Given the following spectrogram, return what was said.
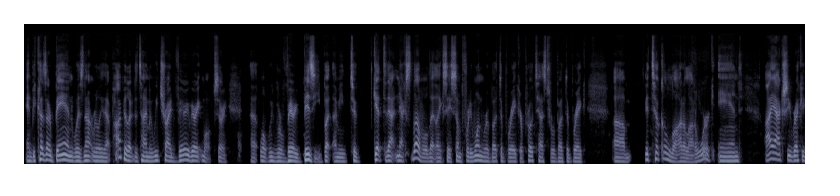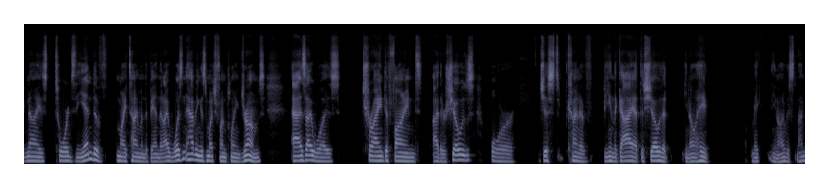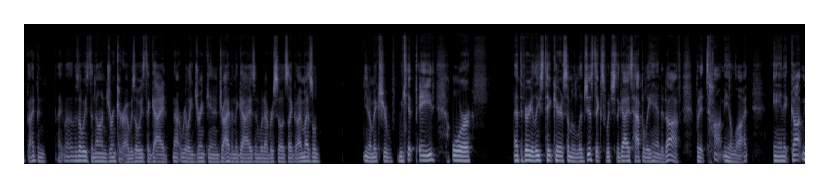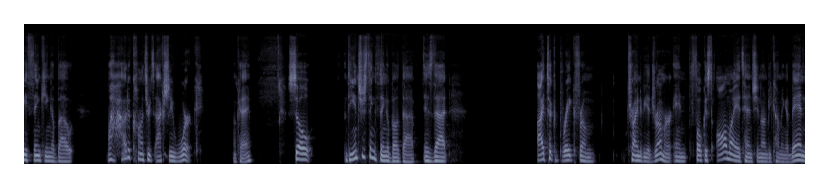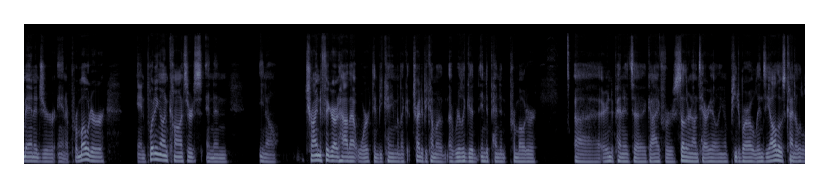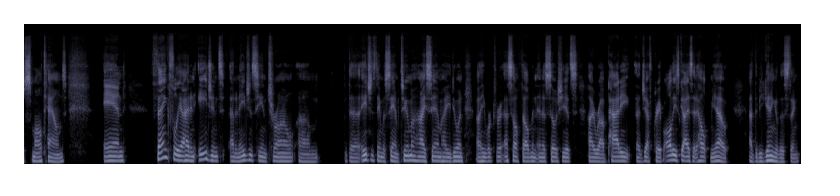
and because our band was not really that popular at the time and we tried very very well sorry uh, well we were very busy but i mean to get to that next level that like say Sum 41 were about to break or protest were about to break um, it took a lot, a lot of work. And I actually recognized towards the end of my time in the band that I wasn't having as much fun playing drums as I was trying to find either shows or just kind of being the guy at the show that, you know, hey, make, you know, I was, i have been, I was always the non drinker. I was always the guy not really drinking and driving the guys and whatever. So it's like, I might as well, you know, make sure we get paid or at the very least take care of some of the logistics which the guys happily handed off but it taught me a lot and it got me thinking about wow how do concerts actually work okay so the interesting thing about that is that i took a break from trying to be a drummer and focused all my attention on becoming a band manager and a promoter and putting on concerts and then you know trying to figure out how that worked and became like tried to become a, a really good independent promoter uh, or independent uh, guy for Southern Ontario, you know, Peterborough, Lindsay, all those kind of little small towns. And thankfully, I had an agent at an agency in Toronto. Um, the agent's name was Sam Tuma. Hi, Sam. How you doing? Uh, he worked for SL Feldman and Associates. Hi, Rob Patty, uh, Jeff Crape, all these guys that helped me out at the beginning of this thing.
